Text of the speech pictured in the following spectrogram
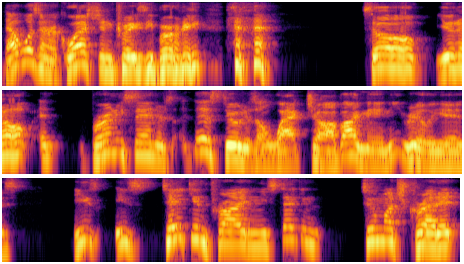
That wasn't her question, crazy Bernie. so you know, and Bernie Sanders, this dude is a whack job. I mean, he really is. He's he's taking pride and he's taking too much credit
